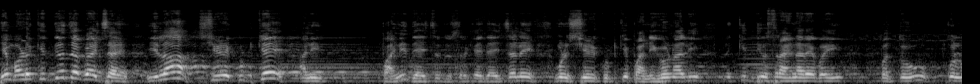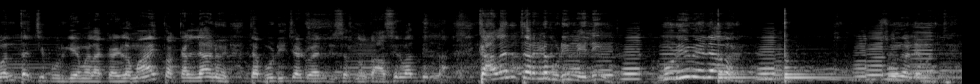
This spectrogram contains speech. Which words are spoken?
हे मड किती दिवस जगवायचं आहे. हिला शिळे कुटके आणि पाणी द्यायचं. दुसरं काही द्यायचं नाही. म्हणून शिळे कुटके पाणी घेऊन आली. किती दिवस राहणार आहे बाई? पण तू कुलवंताची पोरगी आहे मला कळलं. माय तो कल्याण होय. त्या बुढीच्या डोळ्यात दिसत नव्हता. आशीर्वाद दिला. कालांतरानं बुढी मेली. बुढी मेल्यावर सुनले म्हणते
